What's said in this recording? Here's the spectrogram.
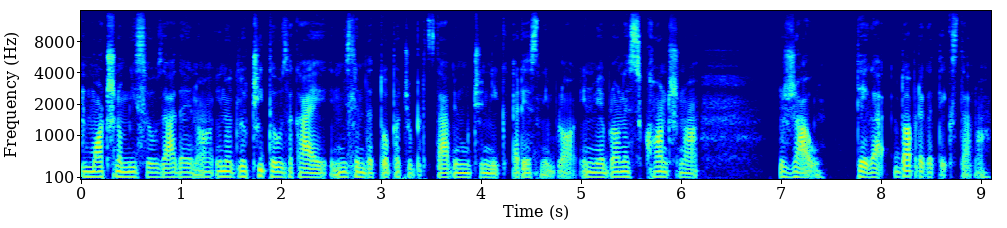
močno misel zadaj no? in odločitev, zakaj. In mislim, da to pač v predstavi mučenik res ni bilo in mi je bilo neskončno žal tega dobrega teksta. No?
